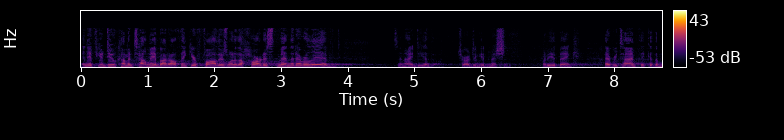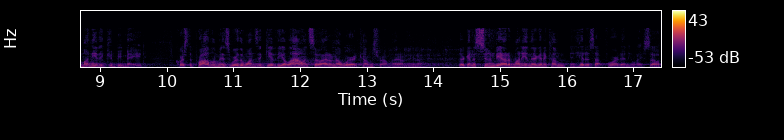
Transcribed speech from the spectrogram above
And if you do, come and tell me about it. I'll think your father's one of the hardest men that ever lived. It's an idea, though, charging admission. What do you think? Every time, think of the money that could be made. Of course, the problem is we're the ones that give the allowance, so I don't know where it comes from. I don't, you know. They're going to soon be out of money, and they're going to come and hit us up for it anyway. So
